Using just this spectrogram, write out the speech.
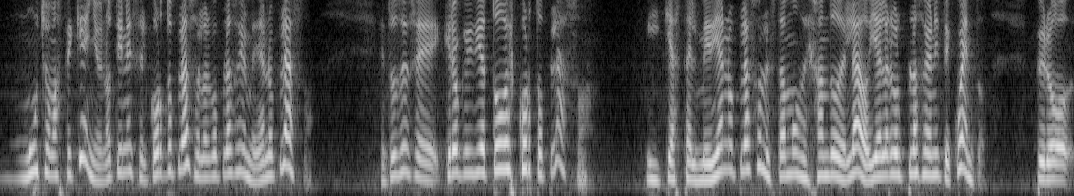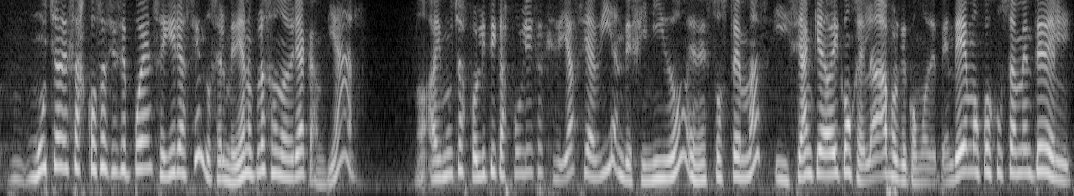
mucho más pequeño. No tienes el corto plazo, el largo plazo y el mediano plazo. Entonces, eh, creo que hoy día todo es corto plazo y que hasta el mediano plazo lo estamos dejando de lado. Ya el largo plazo ya ni te cuento. Pero muchas de esas cosas sí se pueden seguir haciendo. O sea, el mediano plazo no debería cambiar. Hay muchas políticas públicas que ya se habían definido en estos temas y se han quedado ahí congeladas porque como dependemos pues justamente del,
